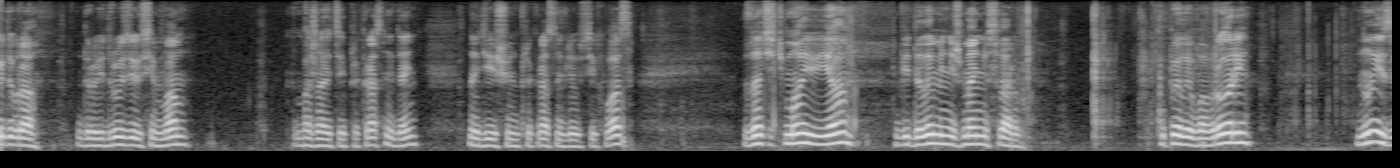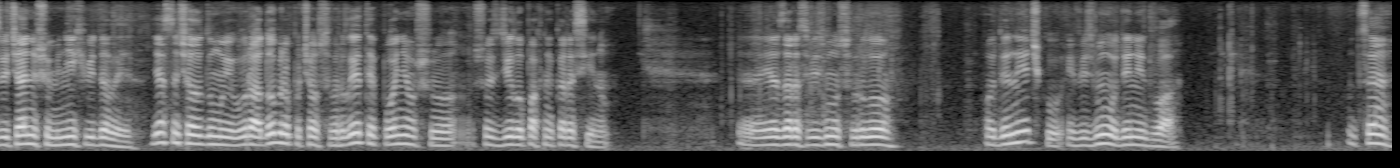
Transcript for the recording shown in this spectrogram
і добра, дорогі друзі, усім вам. Бажаю цей прекрасний день. Надію, що він прекрасний для всіх вас. Значить, маю я, віддали мені жменю сверл. Купили в Аврорі. Ну і звичайно, що мені їх віддали. Я спочатку думаю, ура, добре, почав сверлити, поняв, що щось діло пахне карасіном. Е, Я зараз візьму сверло одиничку і візьму 1,2. Це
